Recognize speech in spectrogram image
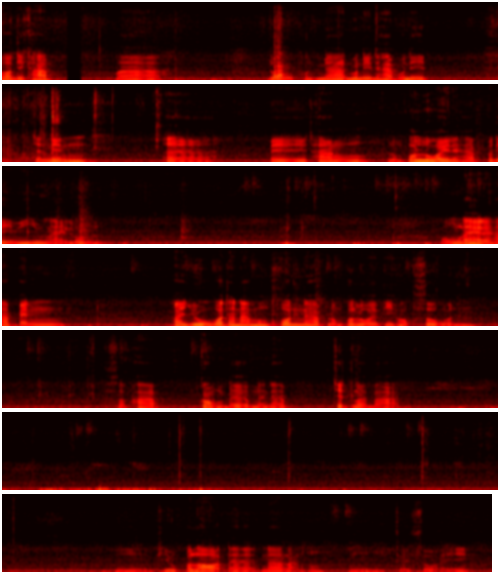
สวัสดีครับ มาดูผลงานวันนี้นะครับ วันนี้จะเน้นไปทางหลวงพ่อรวยนะครับพอดีมีอยู่หลายรุ่น องค์แรกนะครับเป็นอายุวัฒนมงคลนะครับ หลวงพ่อรวยปี60สภาพกล่องเดิมเลยนะครับ700บาทีผิวประหลอดนะฮะหน้าหลังนี่สวยๆ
